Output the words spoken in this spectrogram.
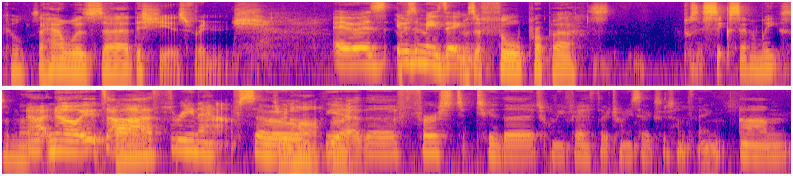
Cool. So, how was uh, this year's Fringe? It was it was amazing. It was a full, proper? Was it six, seven weeks, something like that? Uh, no, it's uh, three and a half. So Three and a half, Yeah, the first to the twenty fifth or twenty sixth or something. Um,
